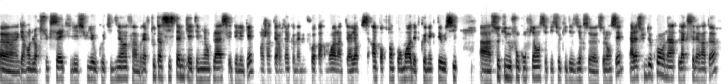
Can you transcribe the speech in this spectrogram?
euh, garant de leur succès, qui les suit au quotidien. Enfin bref, tout un système qui a été mis en place et délégué. Moi, j'interviens quand même une fois par mois à l'intérieur. C'est important pour moi d'être connecté aussi à ceux qui nous font confiance et puis ceux qui désirent se, se lancer. À la suite de quoi, on a l'accélérateur,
